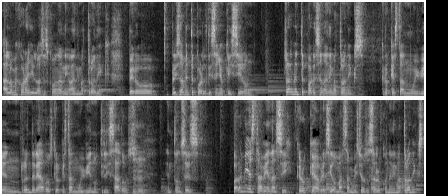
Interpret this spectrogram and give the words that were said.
A lo mejor allí lo haces con un ani- animatronic, pero precisamente por el diseño que hicieron, realmente parecen animatronics. Creo que están muy bien rendereados, creo que están muy bien utilizados. Entonces, Para mí está bien así. Creo que habría sido más ambicioso hacerlo con animatronics.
